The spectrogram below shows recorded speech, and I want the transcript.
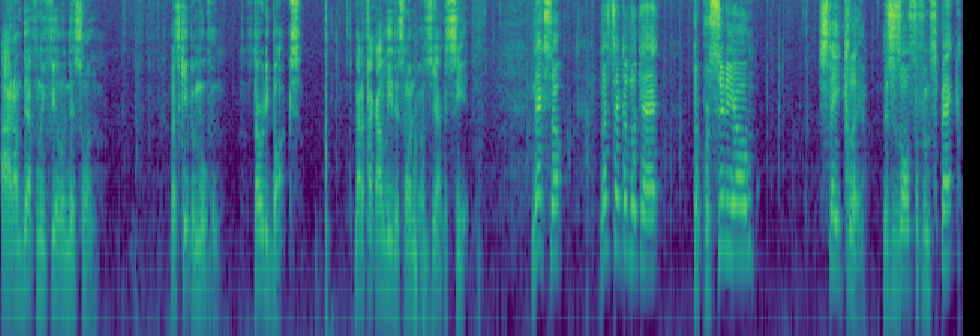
All right, I'm definitely feeling this one. Let's keep it moving. 30 bucks. Matter of fact, I'll leave this one here so y'all can see it. Next up, let's take a look at the Presidio Stay Clear. This is also from Speck.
